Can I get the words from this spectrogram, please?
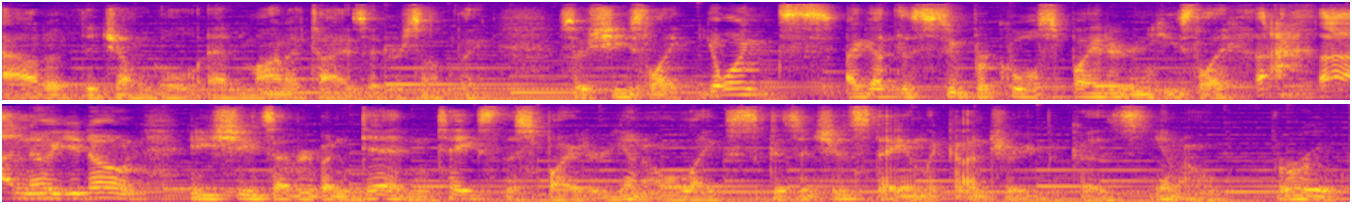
out of the jungle and monetize it or something. So she's like, yoinks, I got this super cool spider. And he's like, ha ha, no, you don't. And he shoots everyone dead and takes the spider, you know, like, because it should stay in the country because, you know, Peru.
